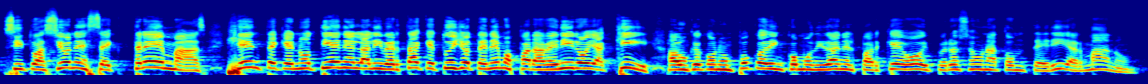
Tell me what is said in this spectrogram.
situaciones extremas, gente que no tiene la libertad que tú y yo tenemos para venir hoy aquí, aunque con un poco de incomodidad en el parque hoy, pero eso es una tontería, hermano.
